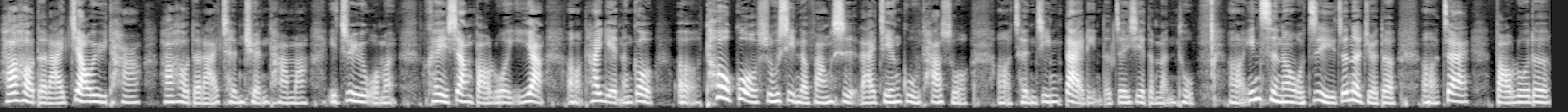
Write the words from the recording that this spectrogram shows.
好好的来教育他，好好的来成全他吗？以至于我们可以像保罗一样，呃，他也能够呃透过书信的方式来兼顾他所呃曾经带领的这些的门徒啊。因此呢，我自己真的觉得，呃，在保罗的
